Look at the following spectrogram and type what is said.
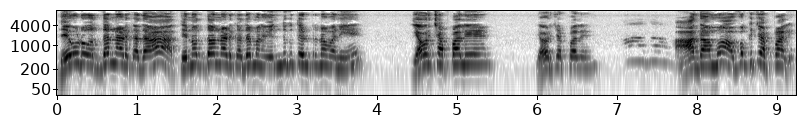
దేవుడు వద్దన్నాడు కదా తినొద్దన్నాడు కదా మనం ఎందుకు తింటున్నామని ఎవరు చెప్పాలి? ఎవరు చెప్పాలి? ఆదాము అవ్వకి చెప్పాలి.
